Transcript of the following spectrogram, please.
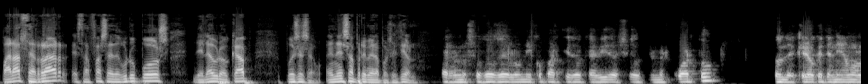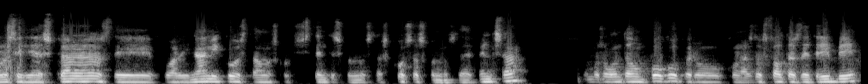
para cerrar esta fase de grupos de la Eurocup, pues eso, en esa primera posición. Para nosotros el único partido que ha habido ha sido el primer cuarto, donde creo que teníamos las ideas claras de jugar dinámico, estábamos consistentes con nuestras cosas, con nuestra defensa. Hemos aguantado un poco, pero con las dos faltas de triple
